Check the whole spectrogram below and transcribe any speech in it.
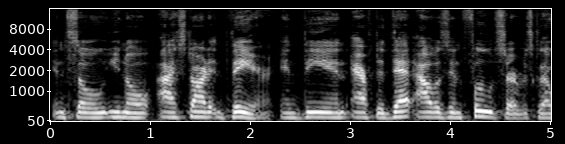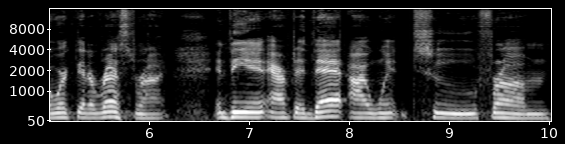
And so, you know, I started there. And then after that I was in food service cuz I worked at a restaurant. And then after that I went to from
